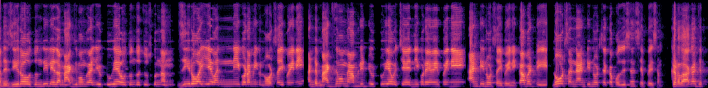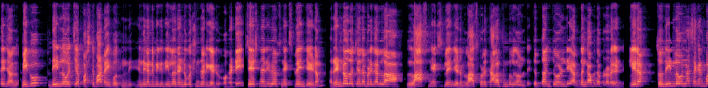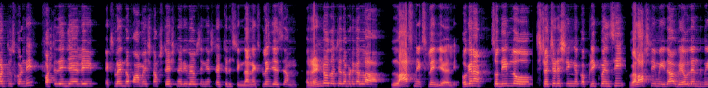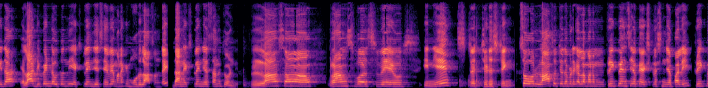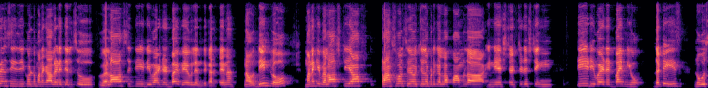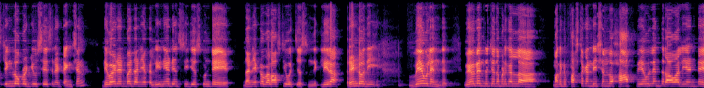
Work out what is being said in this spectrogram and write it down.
అది జీరో అవుతుంది లేదా మాక్సిమం వాల్యూ టూ ఏ అవుతుందో చూసుకున్నాం. జీరో అయ్యేవన్నీ కూడా మీకు నోట్స్ అయిపోయినాయి. And maximum amplitude two A వచ్చేవన్నీ కూడా ఏమైపోయినాయి? యాంటీ నోట్స్ అయిపోయినాయి. కాబట్టి నోట్స్ అండ్ యాంటీ నోట్స్ యొక్క పొజిషన్స్ చెప్పేశాం. ఇక్కడ దాకా చెప్తే చాలు. మీకు దీనిలో వచ్చే ఫస్ట్ పార్ట్ అయిపోతుంది. ఎందుకంటే మీకు దీనిలో రెండు క్వశ్చన్స్ అడిగాడు. ఒకటి స్టేషనరీ వేవ్స్ని ఎక్స్ప్లెయిన్ చేయడం. రెండోది వచ్చేటప్పటికల్లా లాస్ని ఎక్స్ప్లెయిన్ చేయడం. లాస్ కూడా చాలా సింపుల్గా ఉంటాయి. చెప్తాను చూడండి అర్థం కాకపోతే అప్పుడు అడగండి. క్లియరా సో దీనిలో ఉన్న సెకండ్ పార్ట్ చూసుకోండి. ఫస్ట్ ఏం చేయాలి? Explain the formation of stationary waves in structure string దాన్ని ఎక్స్ప్లెయిన్ చేసాం. రెండోది వచ్చేటప్పటికల్లా లాస్ట్ని ఎక్స్ప్లెయిన్ చేయాలి. ఓకేనా సో దీనిలో స్ట్రెచ్డ్ స్ట్రింగ్ యొక్క ఫ్రీక్వెన్సీ వెలాసిటీ మీద వేవ్ లెంత్ మీద ఎలా డిపెండ్ అవుతుంది? ఎక్స్ప్లెయిన్ చేసేవే మనకి మూడు లాస్ ఉంటాయి. దాన్ని ఎక్స్ప్లెయిన్ చేస్తాను చూడండి. Laws of transverse waves in a stretched string so laws వచ్చేటప్పటికల్లా మనం ఫ్రీక్వెన్సీ యొక్క ఎక్స్ప్రెషన్ చెప్పాలి. ఫ్రీక్వెన్సీ ఈజ్ ఈక్వల్ టు మనకు ఆల్రెడీ తెలుసు velocity divided by wavelength కరెక్టేనా నా దీంట్లో మనకి velocity of transverse wave వచ్చేటప్పటికల్లా formula in a stretched string T divided by mu that is నువ్వు స్ట్రింగ్లో ప్రొడ్యూస్ చేసిన టెన్షన్ డివైడెడ్ బై దాని యొక్క లీనియర్ డెన్సిటీ చేసుకుంటే దాని యొక్క వెలాసిటీ వచ్చేస్తుంది. క్లియరా రెండోది వేవ్ లెంత్ వేవ్ లెంత్ వచ్చేటప్పటికల్లా మనకి ఫస్ట్ కండిషన్లో హాఫ్ వేవ్ లెంత్ రావాలి అంటే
